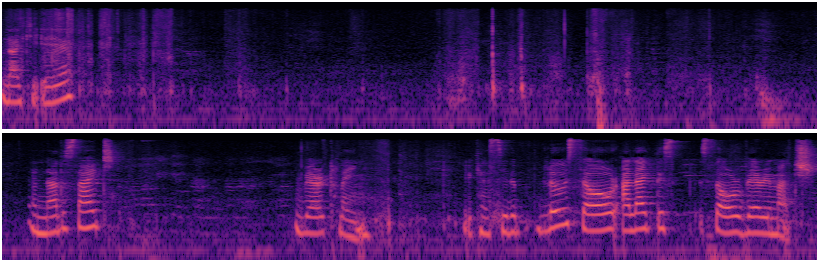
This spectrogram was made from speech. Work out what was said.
Nike Air. Another side. Very clean. You can see the blue sole I like this sole very much.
